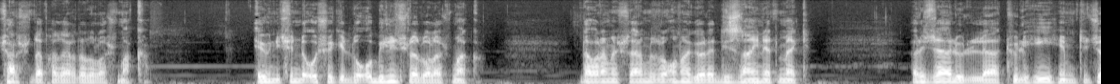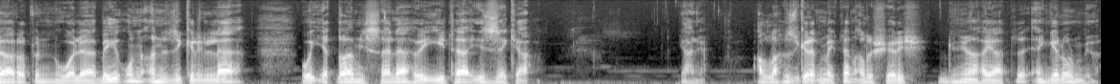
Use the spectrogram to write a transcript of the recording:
Çarşıda pazarda dolaşmak. Evin içinde o şekilde o bilinçle dolaşmak. Davranışlarımızı ona göre dizayn etmek. Tulhihim ticaretun ve la bey'un an zikrillah ve ikamis salah ve itaiz zekah. Yani Allah'ı zikretmekten alışveriş, dünya hayatı engel olmuyor.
